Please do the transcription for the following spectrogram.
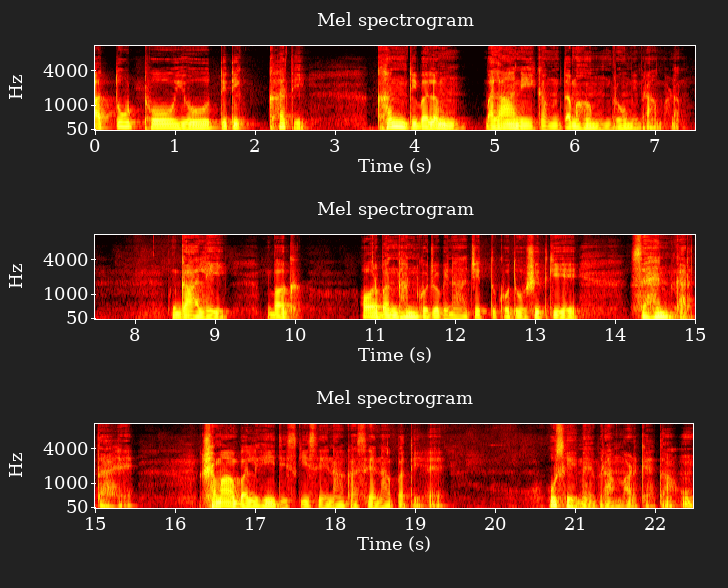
अतूठो यो तितिखति खंति बलम बलानीकम तमहम ब्रोमि ब्राह्मणम। गाली बघ और बंधन को जो बिना चित्त को दूषित किए सहन करता है। क्षमा बल ही जिसकी सेना का सेनापति है, उसे मैं ब्राह्मण कहता हूँ।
